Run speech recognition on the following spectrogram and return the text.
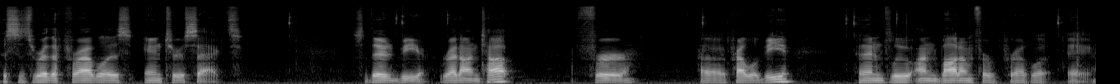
This is where the parabolas intersect. So there would be red on top for uh, parabola B, and then blue on bottom for parabola A.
